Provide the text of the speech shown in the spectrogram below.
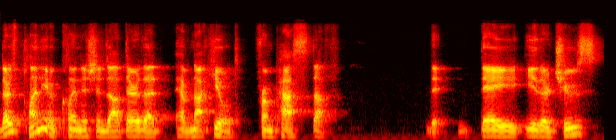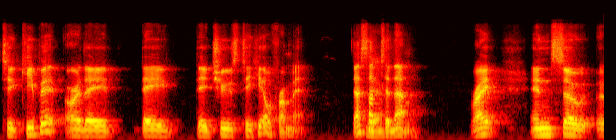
there's plenty of clinicians out there that have not healed from past stuff. They, they either choose to keep it or they they they choose to heal from it. That's up yeah. to them right? And so uh,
